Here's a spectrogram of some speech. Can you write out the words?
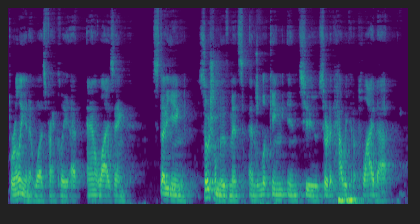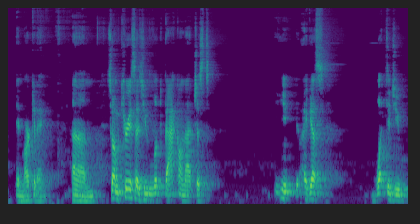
brilliant it was, frankly, at analyzing, studying social movements and looking into sort of how we could apply that in marketing. Um, so I'm curious as you look back on that, just you, I guess, what did you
